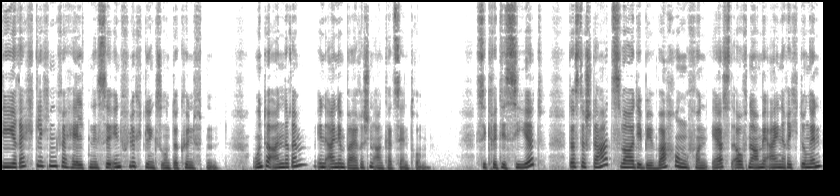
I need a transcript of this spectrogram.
die rechtlichen Verhältnisse in Flüchtlingsunterkünften, unter anderem in einem bayerischen Ankerzentrum. Sie kritisiert, dass der Staat zwar die Bewachung von Erstaufnahmeeinrichtungen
